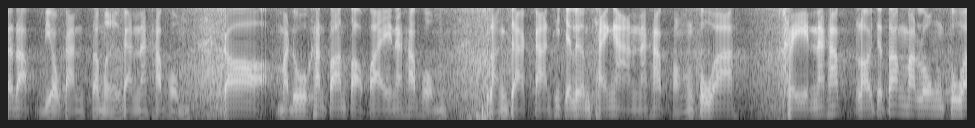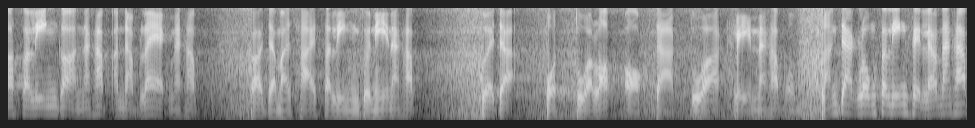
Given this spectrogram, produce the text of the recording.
ระดับเดียวกันเสมอกันนะครับ ผมก็มาดูขั้นตอนต่อไปนะครับ ผมหลังจากการที่จะเริ่มใช้งานนะครับของตัวเครนนะครับ เราจะต้องมาลงตัวสลิงก่อนนะครับ อันดับแรกนะครับ ก็จะมาใช้สลิงตัวนี้นะครับ เพื่อจะ ปลดตัวล็อกออกจากตัวเครนนะครับผมหลังจากลงสลิงเสร็จแล้วนะครับ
